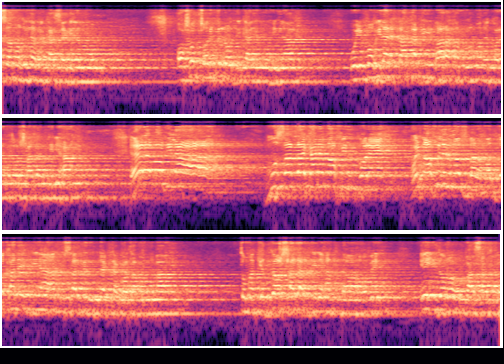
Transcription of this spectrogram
একজন মহিলার কাছে গেল অসৎ চরিত্রের অধিকারী মহিলা। ওই মহিলার টাকা দিয়ে ভাড়া করব মনে করেন দশ হাজার এর মহিলা যেখানে করে, ওই মধ্যখানে গিয়া মুসার বিরুদ্ধে একটা কথা তোমাকে দশ হাজার দিরহাম দেওয়া হবে। এই ধরো পাঁচ হাজার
